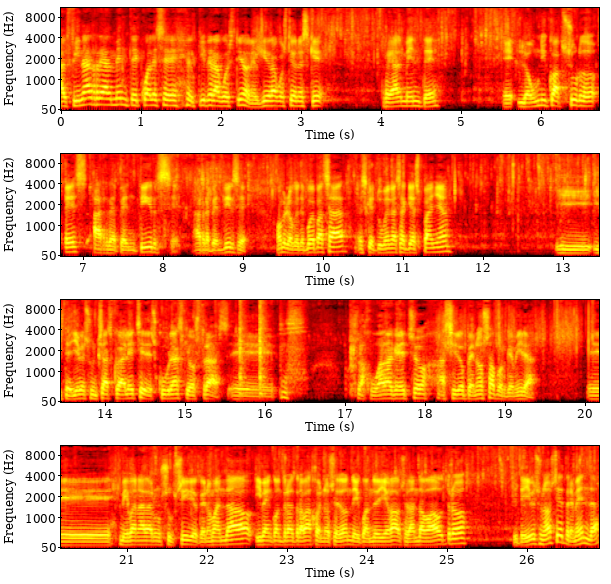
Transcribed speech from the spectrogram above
al final realmente, ¿cuál es el kit de la cuestión? El kit de la cuestión es que realmente eh, lo único absurdo es arrepentirse, arrepentirse. Hombre, lo que te puede pasar es que tú vengas aquí a España y, te lleves un chasco de leche y descubras que, ostras, eh, pues la jugada que he hecho ha sido penosa porque mira, eh, me iban a dar un subsidio que no me han dado, iba a encontrar trabajo en no sé dónde y cuando he llegado se lo han dado a otro y te lleves una hostia tremenda.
